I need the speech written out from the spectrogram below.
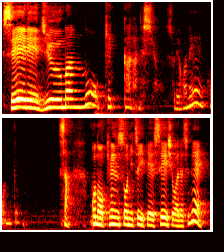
精霊十万の結果なんですよ。それはね本当に。さあこの謙遜について聖書はですね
